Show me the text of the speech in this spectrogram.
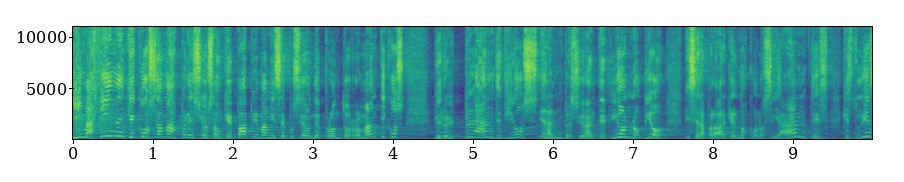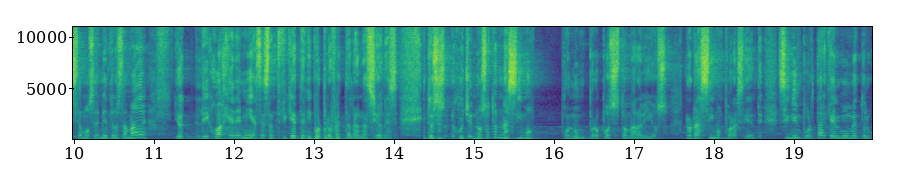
Imaginen qué cosa más preciosa, aunque papi y mami se pusieron de pronto románticos, pero el plan de Dios era impresionante. Dios nos vio, dice la palabra que Él nos conocía antes que estuviésemos en vientre de nuestra madre. Yo le dijo a Jeremías, te santifiqué, te di por profeta a las naciones. Entonces, escuchen, nosotros nacimos con un propósito maravilloso. No nacimos por accidente. Sin importar que en algún momento,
